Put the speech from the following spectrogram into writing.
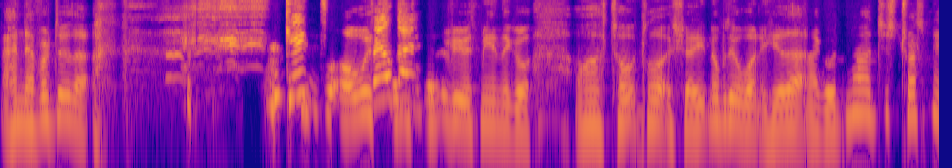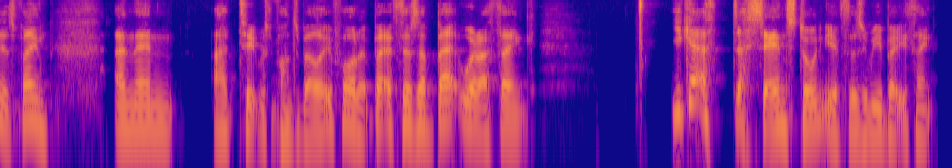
I never do that. Good. People always Well done. interview with me and they go, "Oh, I've talked a lot of shit. Nobody will want to hear that." And I go, "No, just trust me. It's fine." And then I take responsibility for it. But if there's a bit where I think you get a, a sense, don't you? If there's a wee bit you think,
